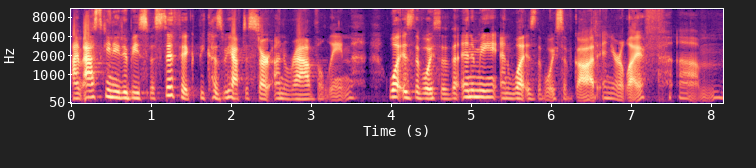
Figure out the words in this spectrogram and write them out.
I'm asking you to be specific because we have to start unraveling what is the voice of the enemy and what is the voice of God in your life. Um,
